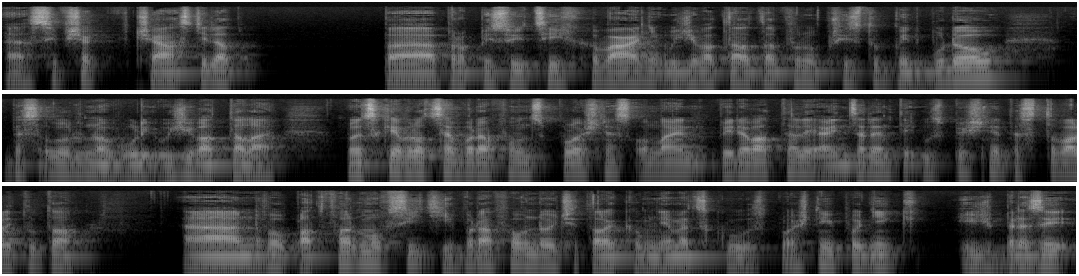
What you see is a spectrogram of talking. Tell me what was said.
eh, si však v části dat eh, propisujících chování uživatele telefonu přístup mít budou bez ohledu na vůli uživatele. V loňském roce Vodafone společně s online vydavateli a incidenty úspěšně testovali tuto novou platformu v sítích Vodafone, Deutsche Telekom v Německu. Společný podnik již brzy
